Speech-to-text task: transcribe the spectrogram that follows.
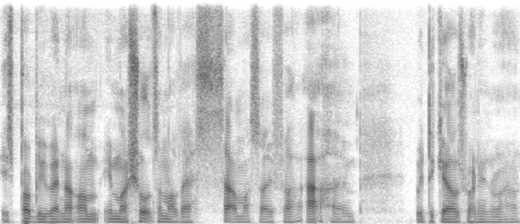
is probably when I'm in my shorts and my vest, sat on my sofa at home with the girls running around.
